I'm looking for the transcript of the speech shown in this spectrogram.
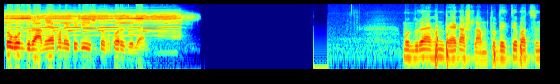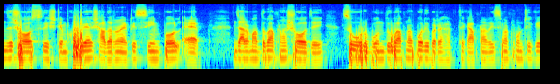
তো বন্ধুরা, আমি এখন এটিকে স্টপ করে দিলাম। বন্ধুরা, এখন ব্যাক আসলাম। তো দেখতে পাচ্ছেন যে সহজ সিস্টেম খুবই সাধারণ, একটি সিম্পল অ্যাপ যার মাধ্যমে আপনারা সহজেই চোর, বন্ধু বা আপনার পরিবারের হাত থেকে আপনার স্মার্টফোনটিকে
